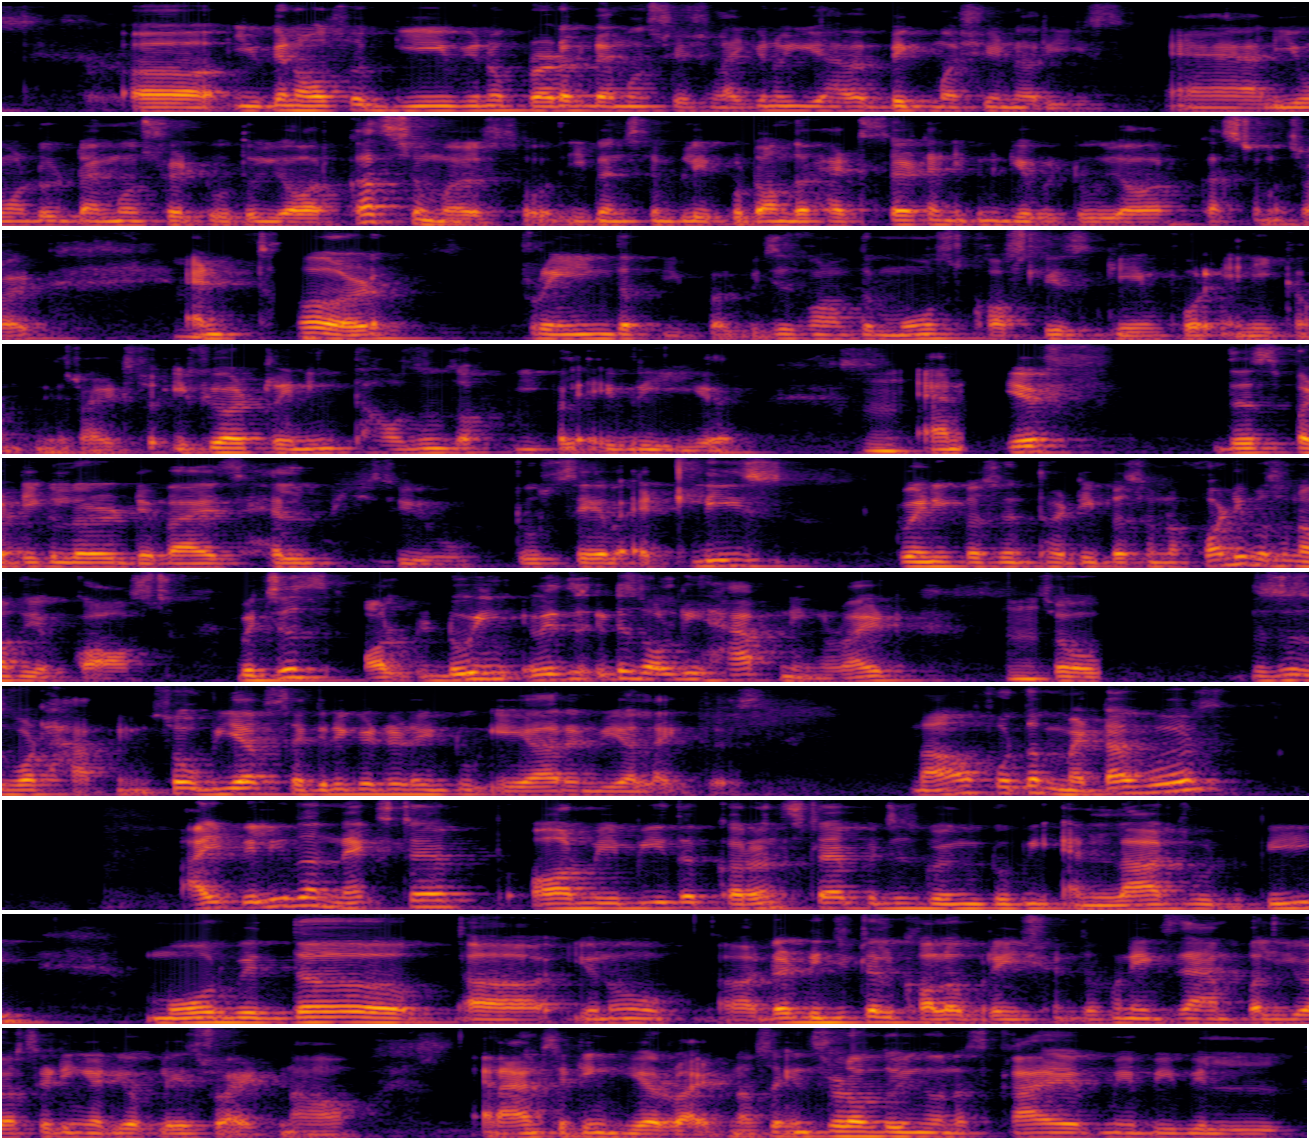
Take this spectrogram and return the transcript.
Uh, you can also give, you know, product demonstration, like, you know, you have a big machineries and you want to demonstrate to, to your customers. So you can simply put on the headset and you can give it to your customers, right? Mm-hmm. And third, train the people, which is one of the most costliest game for any companies, right? So if you are training thousands of people every year, mm. and if this particular device helps you to save at least 20%, 30%, or 40% of your cost, which is all doing it is already happening, right? Mm. So this is what happening. So we have segregated into AR and VR like this. Now for the metaverse, I believe the next step or maybe the current step which is going to be enlarged would be more with the uh, you know uh, the digital collaboration. So for an example, you are sitting at your place right now, and I'm sitting here right now. So instead of doing on a Skype, maybe we'll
